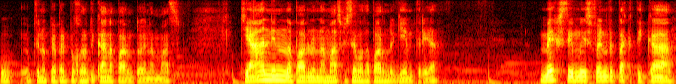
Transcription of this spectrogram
από την οποία πρέπει χρονικά να πάρουν το ένα match. Και αν είναι να πάρουν ένα match, πιστεύω θα πάρουν το Game 3. Μέχρι στιγμής φαίνεται τακτικά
